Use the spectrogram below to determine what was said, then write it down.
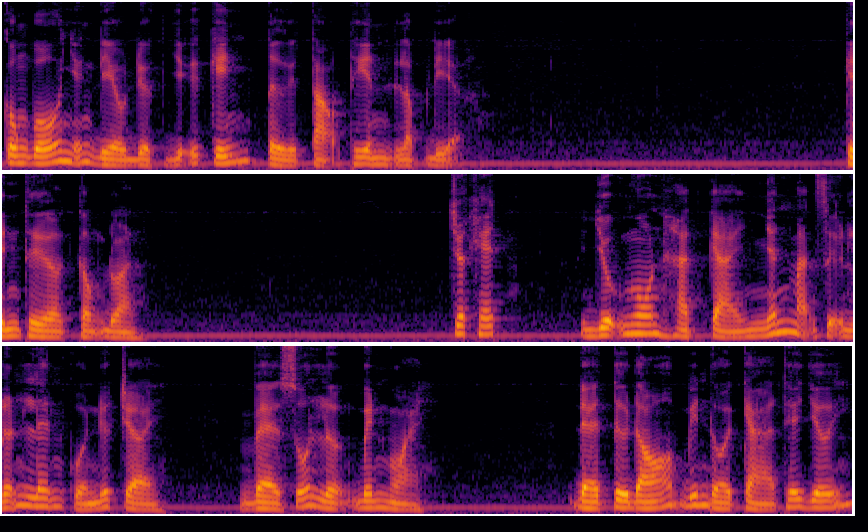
công bố những điều được giữ kín từ tạo thiên lập địa. Kính thưa cộng đoàn, trước hết, dụ ngôn hạt cải nhấn mạnh sự lớn lên của nước trời về số lượng bên ngoài, để từ đó biến đổi cả thế giới.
